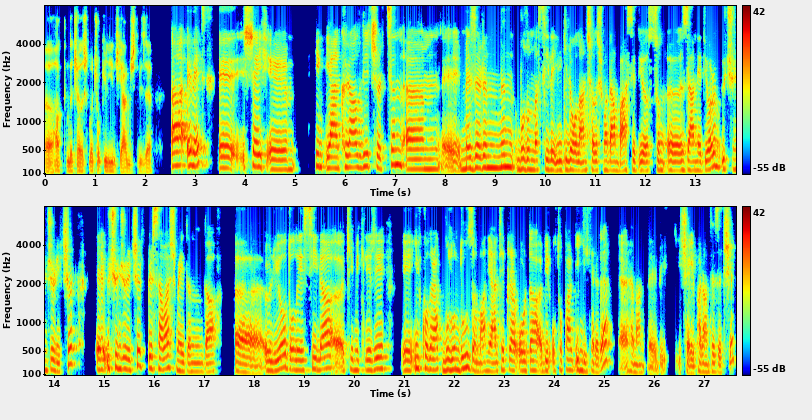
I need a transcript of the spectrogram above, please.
e, hakkında çalışma çok ilginç gelmişti bize. Aa, evet, e, şey e, yani Kral Richard'ın e, mezarının bulunmasıyla ilgili olan çalışmadan bahsediyorsun e, zannediyorum. Üçüncü Richard. E, üçüncü Richard bir savaş meydanında e, ölüyor. Dolayısıyla e, kemikleri e, ilk olarak bulunduğu zaman yani tekrar orada bir otopark İngiltere'de hemen bir şey parantez açayım.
